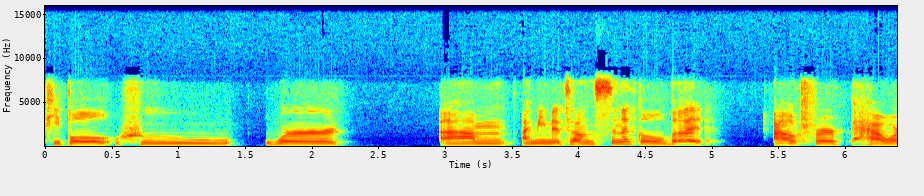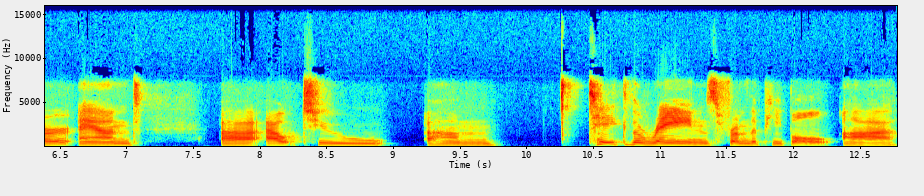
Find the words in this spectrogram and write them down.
people who were, um, I mean, it sounds cynical, but out for power and uh, out to um, take the reins from the people uh,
